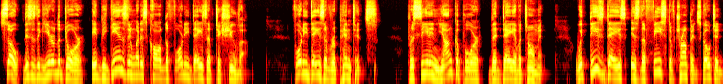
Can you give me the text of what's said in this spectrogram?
So, this is the year of the door. It begins in what is called the 40 days of Teshuvah, 40 days of repentance, preceding Yom Kippur, the Day of Atonement. With these days is the Feast of Trumpets. Go to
